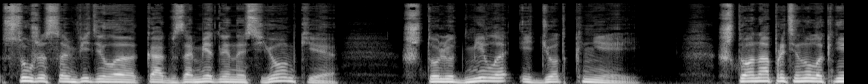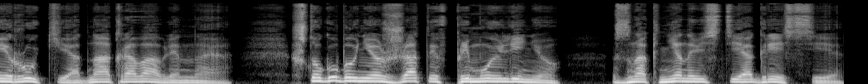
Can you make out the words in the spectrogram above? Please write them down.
с ужасом видела, как в замедленной съемке, что Людмила идет к ней, что она протянула к ней руки, одна окровавленная, что губы у нее сжаты в прямую линию, знак ненависти и агрессии,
